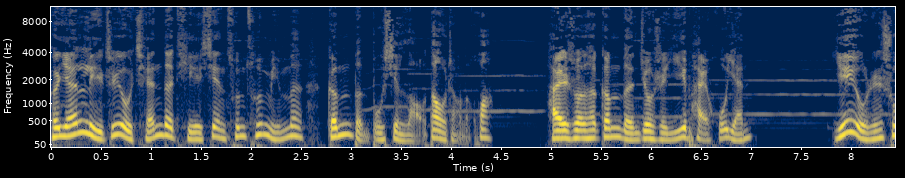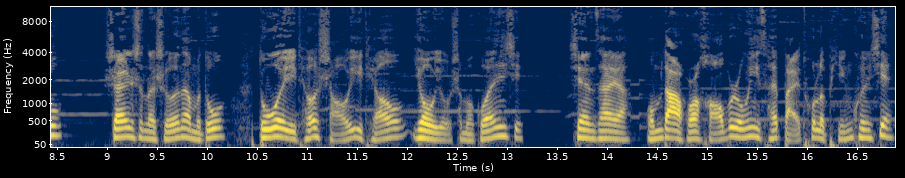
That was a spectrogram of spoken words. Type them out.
可眼里只有钱的铁线村村民们根本不信老道长的话，还说他根本就是一派胡言。也有人说，山上的蛇那么多，多一条少一条又有什么关系？现在呀，我们大伙好不容易才摆脱了贫困线，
